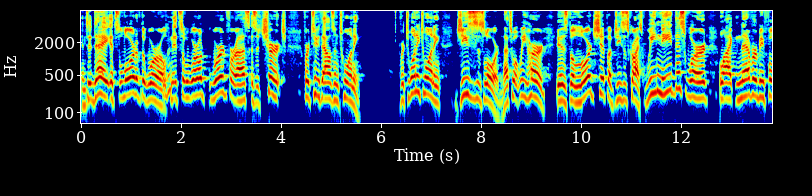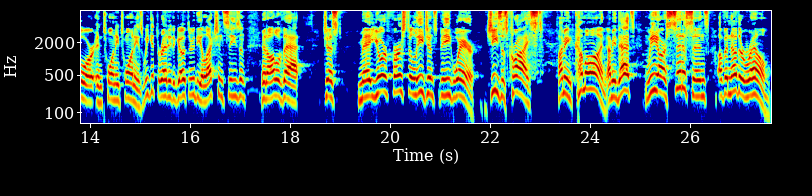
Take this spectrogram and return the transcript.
And today it's Lord of the world. And it's a word, word for us as a church for 2020. For 2020, Jesus is Lord. That's what we heard is the Lordship of Jesus Christ. We need this word like never before in 2020. As we get ready to go through the election season and all of that, just may your first allegiance be where? Jesus Christ. I mean, come on. I mean, that's, we are citizens of another realm.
